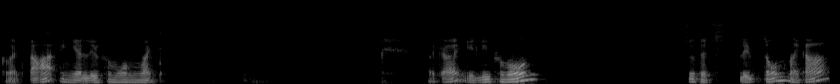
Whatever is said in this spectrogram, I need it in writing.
go like that and you loop them on like like that? You loop them on? So that's looped on like that?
